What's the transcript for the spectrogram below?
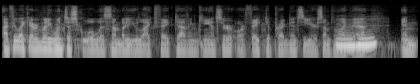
I feel like everybody went to school with somebody who like faked having cancer or faked a pregnancy or something like that, mm-hmm. and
